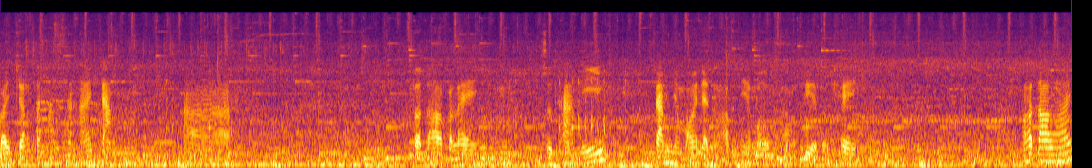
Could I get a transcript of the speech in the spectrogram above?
បើអញ្ចឹងតាមខាងហើយចាំអឺទៅដល់កន្លែងស្ថានីយ៍ចាំខ្ញុំឲ្យអ្នកទាំងអស់គ្នាមើលម្ដងទៀត okay អត់ដល់ហើយ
